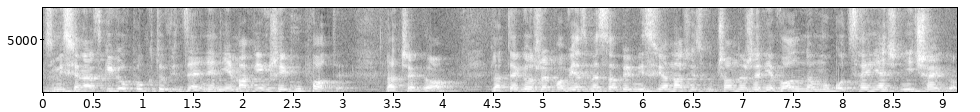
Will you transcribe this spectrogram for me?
Z misjonarskiego punktu widzenia nie ma większej głupoty. Dlaczego? Dlatego, że powiedzmy sobie, misjonarz jest uczony, że nie wolno mu oceniać niczego.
